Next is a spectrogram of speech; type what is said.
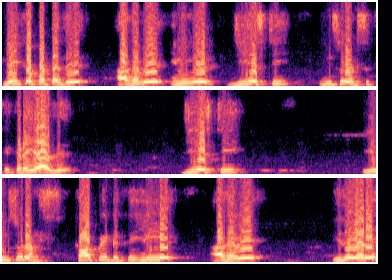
நீக்கப்பட்டது. ஆகவே இனிமேல் ஜிஎஸ்டி இன்சூரன்ஸுக்கு கிடையாது. ஜிஎஸ்டி இன்சூரன்ஸ் காப்பீட்டுக்கு இல்லை. ஆகவே இதுவரை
